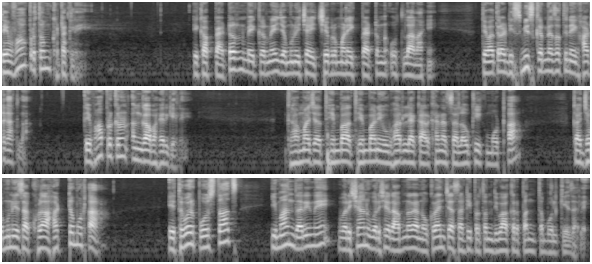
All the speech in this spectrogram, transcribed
तेव्हा प्रथम खटकले. एका पॅटर्न मेकरने जमुनेच्या इच्छेप्रमाणे एक पॅटर्न ओतला नाही. तेव्हा त्याला डिसमिस करण्याचा तिने घाट घातला. तेव्हा प्रकरण अंगाबाहेर गेले. घामाच्या थेंबा थेंबाने उभारल्या कारखान्याचा लौकिक मोठा का जमुनेचा खुळा हट्ट मोठा? येथवर पोचताच इमानदारीने वर्षानुवर्षे राबणाऱ्या नोकरांच्यासाठी प्रथम दिवाकर पंत बोलके झाले.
